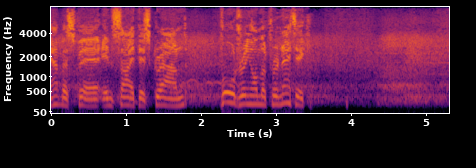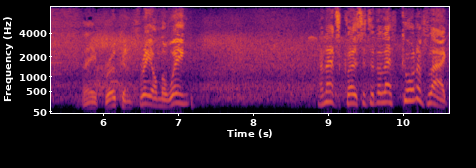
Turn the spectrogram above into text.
atmosphere inside this ground, bordering on the frenetic. They've broken free on the wing. And that's closer to the left corner flag.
